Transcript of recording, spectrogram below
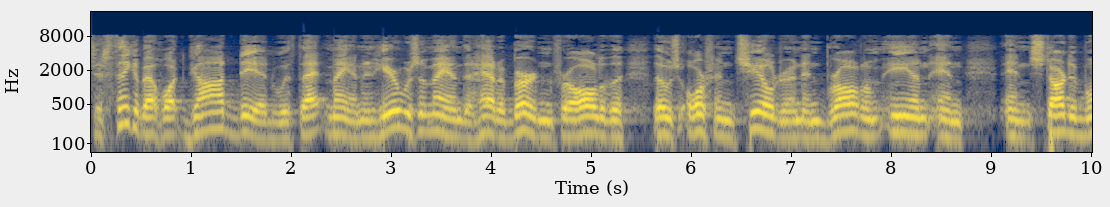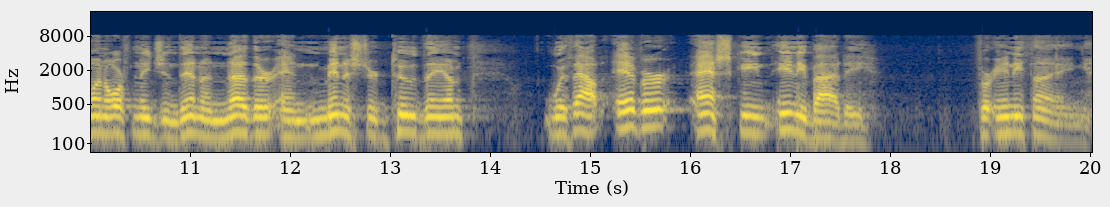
to think about what God did with that man, and here was a man that had a burden for all of the those orphan children and brought them in and and started one orphanage and then another and ministered to them without ever asking anybody for anything.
